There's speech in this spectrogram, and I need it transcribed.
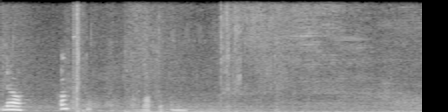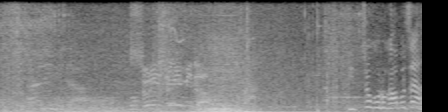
내가, 까? 아, 맞어. 이쪽으로 가보자.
